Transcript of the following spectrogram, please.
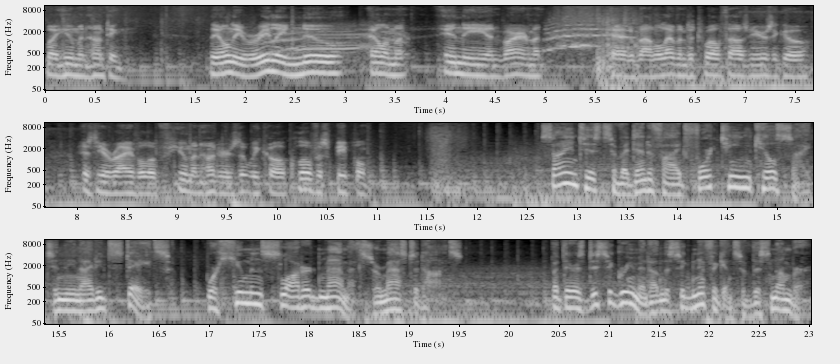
by human hunting. The only really new element in the environment at about 11 to 12,000 years ago is the arrival of human hunters that we call Clovis people. Scientists have identified 14 kill sites in the United States where humans slaughtered mammoths or mastodons. But there is disagreement on the significance of this number.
